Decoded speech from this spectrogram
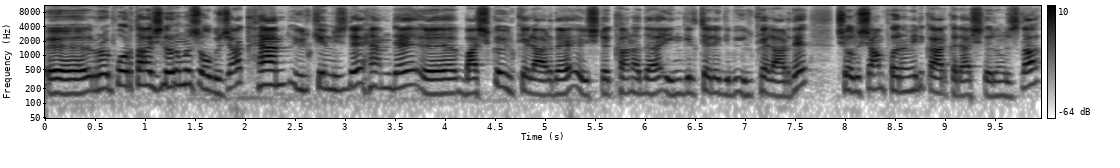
röportajlarımız olacak. Hem ülkemizde hem de başka ülkelerde işte Kanada, İngiltere gibi ülkelerde çalışan paramedik arkadaşlarımızla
